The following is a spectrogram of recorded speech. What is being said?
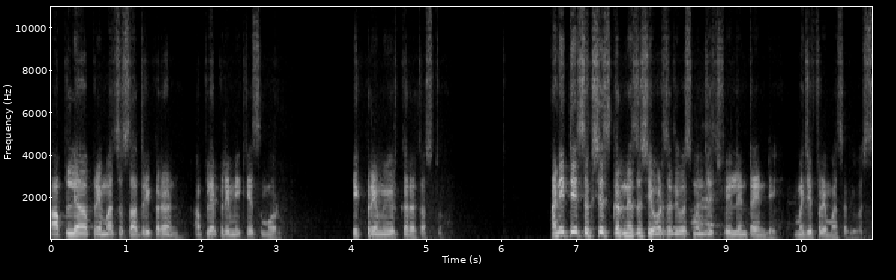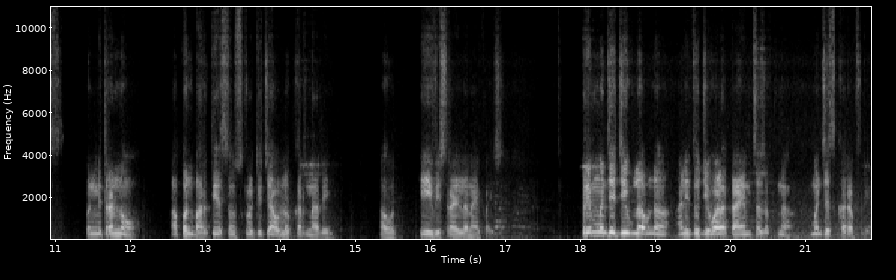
आपल्या प्रेमाचं सादरीकरण आपल्या प्रेमिकेसमोर एक प्रेमवीर करत असतो. आणि ते सक्सेस करण्याचा शेवटचा दिवस म्हणजेच व्हॅलेंटाईन डे म्हणजे प्रेमाचा दिवस. पण मित्रांनो आपण भारतीय संस्कृतीचे अवलोक करणारे आहोत हे विसरायला नाही पाहिजे. प्रेम म्हणजे जीव लावणं आणि तो जिव्हाळा कायमचा जपणं म्हणजेच खरं प्रेम.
